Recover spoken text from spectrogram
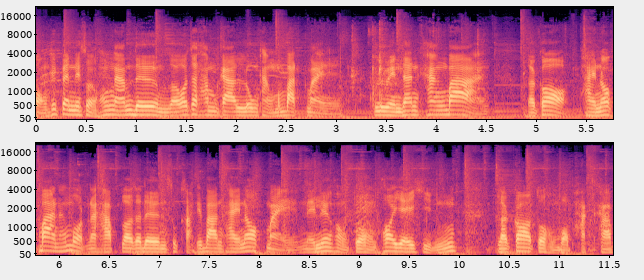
2 ที่เป็นในส่วนห้องน้ำเดิม เราก็จะทำการลงถังบำบัดใหม่บริเวณด้านข้างบ้าน แล้วก็ภายนอกบ้านทั้งหมดนะครับ เราจะเดินสุขาภิบาลภายนอกใหม่ ในเรื่องของตัวของท่อใยหิน แล้วก็ตัวของบ่อพักครับ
